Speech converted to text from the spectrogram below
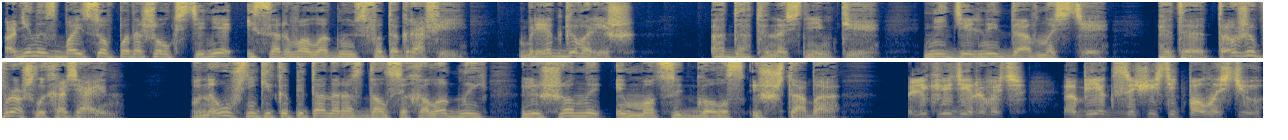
Один из бойцов подошел к стене и сорвал одну из фотографий. «Бред, говоришь?» «А дата на снимке? Недельной давности. Это тоже прошлый хозяин?» В наушнике капитана раздался холодный, лишенный эмоций голос из штаба. «Ликвидировать. Объект зачистить полностью.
